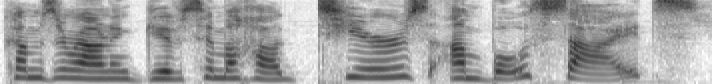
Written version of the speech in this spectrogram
comes around and gives him a hug, tears on both sides.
